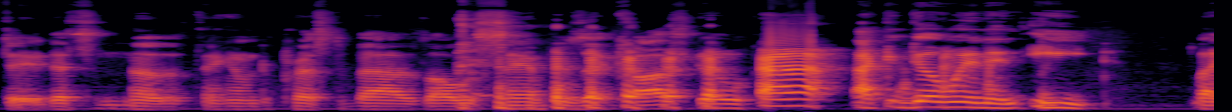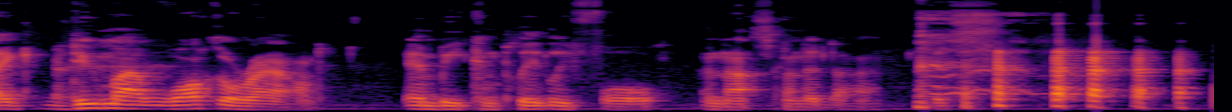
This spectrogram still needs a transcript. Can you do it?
Dude, that's another thing I'm depressed about is all the samples at Costco. I could go in and eat, like do my walk around and be completely full and not spend a dime. It's,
